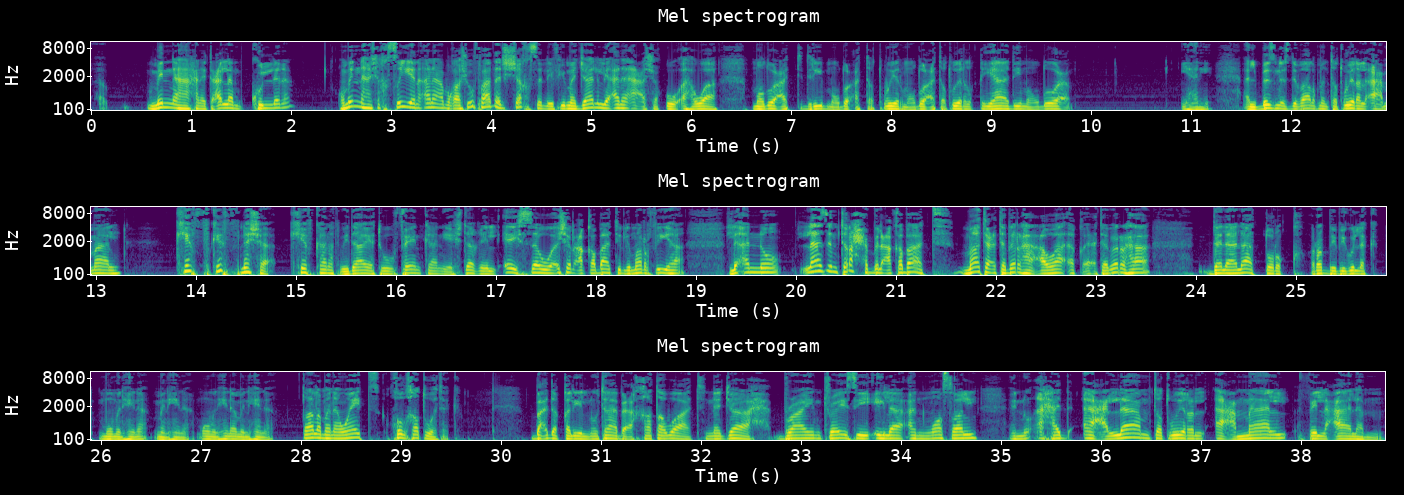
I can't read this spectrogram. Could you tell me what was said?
منها حنتعلم كلنا ومنها شخصيا أنا أبغى أشوف هذا الشخص اللي في مجال اللي أنا أعشقه واهواه موضوع التدريب موضوع التطوير موضوع التطوير القيادي موضوع يعني ال business development تطوير الأعمال. كيف كيف نشأ؟ كيف كانت بدايته؟ فين كان يشتغل؟ إيش سوى؟ إيش العقبات اللي مر فيها؟ لأنه لازم ترحب بالعقبات. ما تعتبرها عوائق اعتبرها دلالات طرق. ربي بيقول لك مو من هنا من هنا مو من هنا من هنا. طالما نويت خذ خطوتك. بعد قليل نتابع خطوات نجاح براين تريسي إلى أن وصل إنه أحد أعلام تطوير الأعمال في العالم.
